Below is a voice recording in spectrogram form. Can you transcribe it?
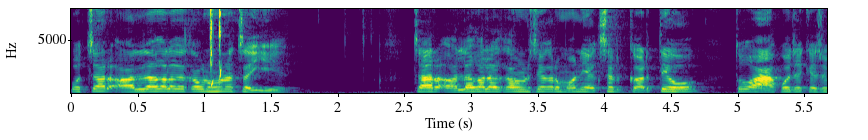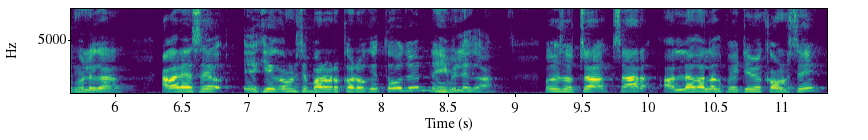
वो चार अलग अलग अकाउंट होना चाहिए। चार अलग अलग अकाउंट से अगर मनी एक्सेप्ट करते हो तो आपको जो कैसे मिलेगा? अगर ऐसे एक ही अकाउंट से बार बार करोगे तो जो नहीं मिलेगा। और सोचा, चार अलग अलग पेटीएम अकाउंट से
